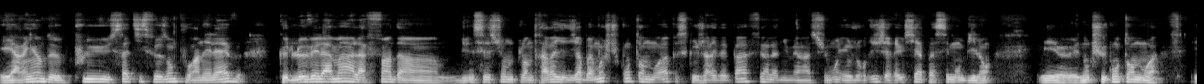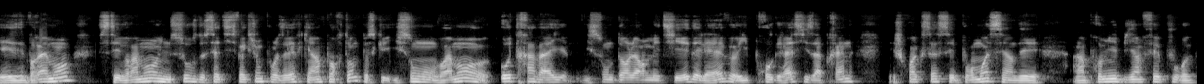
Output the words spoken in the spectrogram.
Et il n'y a rien de plus satisfaisant pour un élève que de lever la main à la fin d'une session de plan de travail et dire bah moi je suis content de moi parce que j'arrivais pas à faire la numération et aujourd'hui j'ai réussi à passer mon bilan. Et, euh, donc je suis content de moi. Et vraiment c'est vraiment une source de satisfaction pour les élèves qui est importante parce qu'ils sont vraiment au travail. Ils sont dans leur métier d'élèves ils progressent ils apprennent. Et je crois que ça c'est pour moi c'est un des un premier bienfait pour eux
